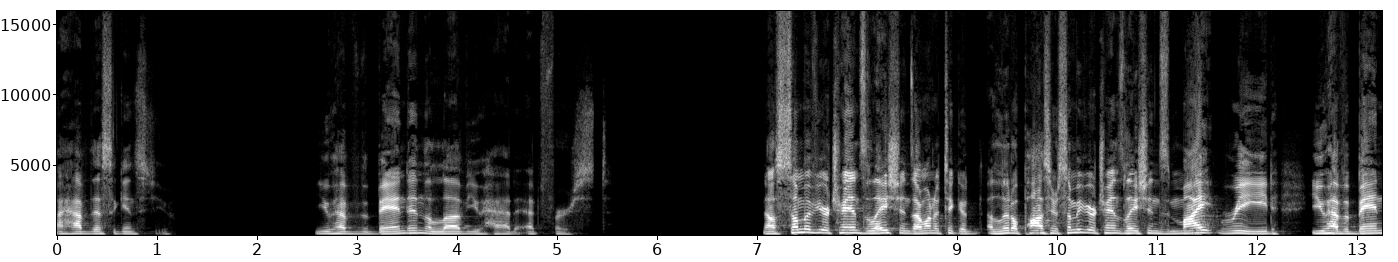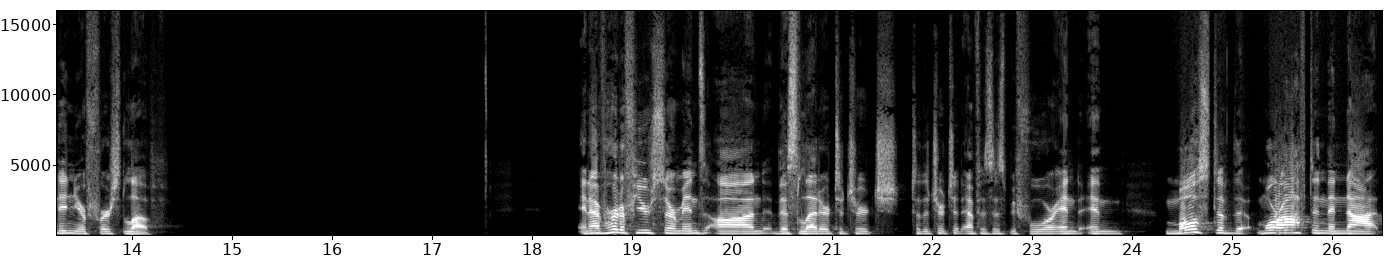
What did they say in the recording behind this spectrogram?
I have this against you. You have abandoned the love you had at first. Now, some of your translations, I want to take a, a, little pause here. Some of your translations might read, You have abandoned your first love. And I've heard a few sermons on this letter to church, to the church at Ephesus before, and, and most of the, more often than not,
